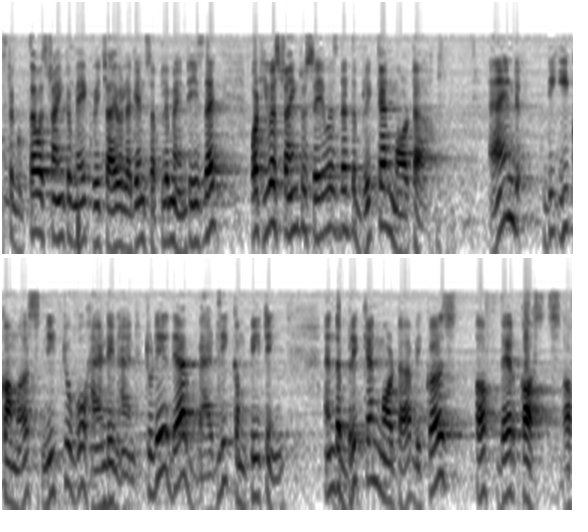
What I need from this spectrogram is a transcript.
mr gupta was trying to make which i will again supplement is that what he was trying to say was that the brick and mortar and the e-commerce need to go hand in hand. Today they are badly competing and the brick and mortar because of their costs of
